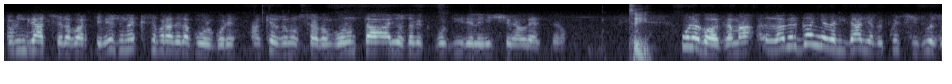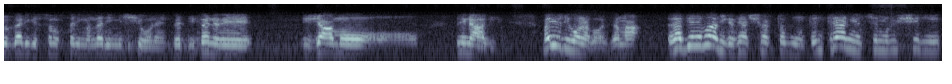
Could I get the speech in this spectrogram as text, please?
Lo ringrazio da parte mia, io sono ex separata della Folgore, anche io sono stato un volontario, so che vuol dire le missioni all'estero. Sì. Una cosa, ma la vergogna dell'Italia per questi due soldati che sono stati mandati in missione per difendere, diciamo, le navi. Ma io dico una cosa, ma la via diplomatica fino a un certo punto, in tre anni non siamo riusciti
